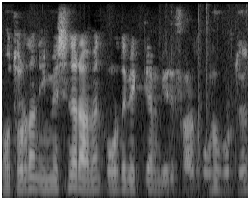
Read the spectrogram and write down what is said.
motordan inmesine rağmen orada bekleyen bir herif vardı. Onu vurdu.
